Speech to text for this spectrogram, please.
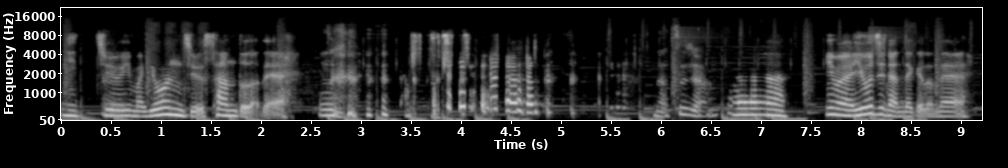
日うん中今43度だね。う ん夏じゃん。うん今4時なんだけどね、うん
